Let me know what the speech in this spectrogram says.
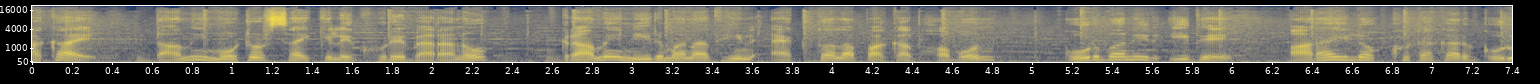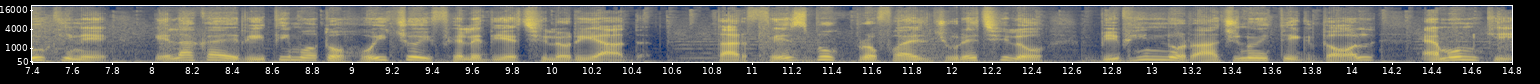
ঢাকায় দামি মোটরসাইকেলে ঘুরে বেড়ানো গ্রামে নির্মাণাধীন একতলা পাকা ভবন, কোরবানির ঈদে আড়াই লক্ষ টাকার গরু কিনে এলাকায় রীতিমতো হইচই ফেলে দিয়েছিল রিয়াদ। তার ফেসবুক প্রোফাইল জুড়ে ছিল বিভিন্ন রাজনৈতিক দল, এমনকি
